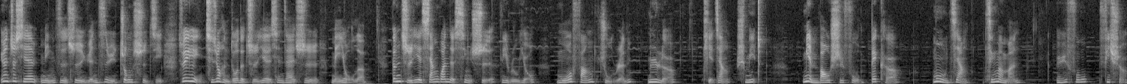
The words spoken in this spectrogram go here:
因为这些名字是源自于中世纪，所以其实有很多的职业现在是没有了。跟职业相关的姓氏，例如有模仿主人 Müller、铁匠 Schmidt、面包师傅 Baker。木匠 Zimmermann、渔夫 fisher，、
